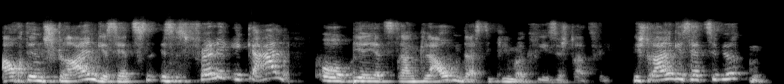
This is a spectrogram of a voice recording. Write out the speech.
Auch den Strahlengesetzen ist es völlig egal, ob wir jetzt dran glauben, dass die Klimakrise stattfindet. Die Strahlengesetze wirken.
